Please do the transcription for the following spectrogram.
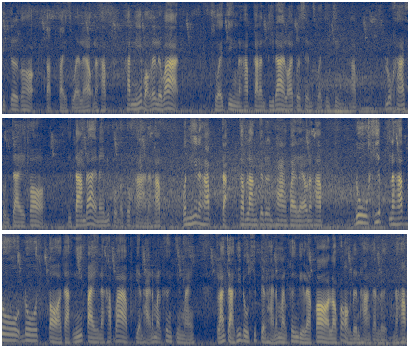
ติกเกอร์ก็ตัดใส่สวยแล้วนะครับคันนี้บอกได้เลยว่าสวยจริงนะครับ การันตีได้ร้อยเปอร์เซ็นต์สวยจริง ๆ ครับ ลูกค้าสนใจก็ ติดตามได้ในนิพนธ์ออโต้คาร์นะครับ วันนี้นะครับจะกำลังจะเดินทางไปแล้วนะครับ ดูคลิปนะครับดูดูต่อจากนี้ไปนะครับ ว่าเปลี่ยนถ่ายน้ำมันเครื่องจริงไหมหลังจากที่ดูคลิปเปลี่ยนถ่ายน้ำมันเครื่องดีแล้วก็เราก็ออกเดินทางกันเลยนะครับ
